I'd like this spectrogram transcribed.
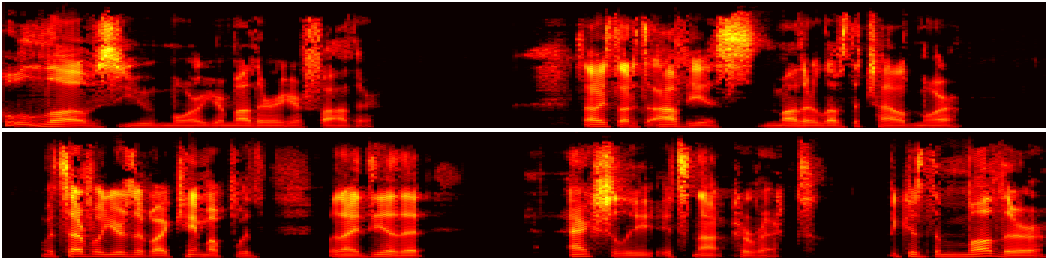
Who loves you more, your mother or your father? So I always thought it's obvious. Mother loves the child more. But several years ago, I came up with, with an idea that actually it's not correct because the mother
